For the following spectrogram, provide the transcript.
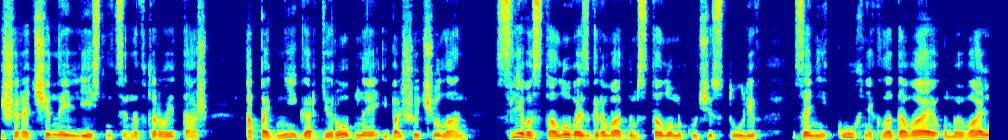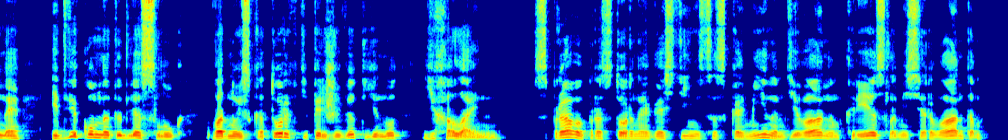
и широченной лестницей на второй этаж, а под ней гардеробная и большой чулан, Слева столовая с громадным столом и кучей стульев, за ней кухня, кладовая, умывальная и две комнаты для слуг, в одной из которых теперь живет енот Ехалайнен. Справа просторная гостиница с камином, диваном, креслами, сервантом,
